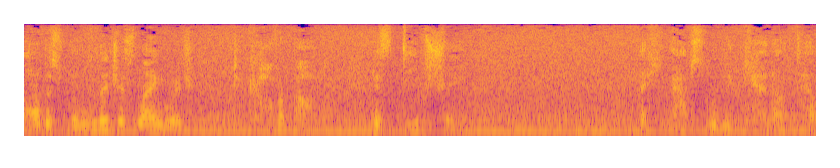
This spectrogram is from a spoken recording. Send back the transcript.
all this religious language to cover up this deep shame that he absolutely cannot tell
